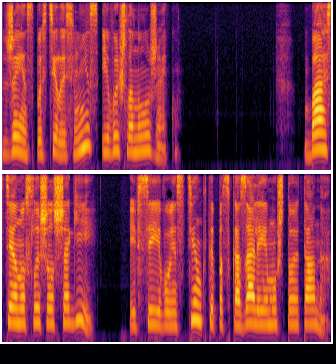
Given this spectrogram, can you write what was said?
Джейн спустилась вниз и вышла на лужайку. Бастиан услышал шаги, и все его инстинкты подсказали ему, что это она.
